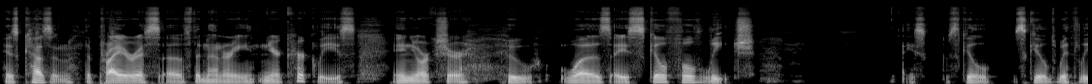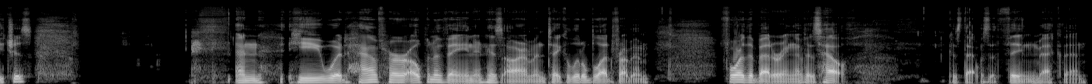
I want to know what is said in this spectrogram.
his cousin, the prioress of the nunnery near Kirklees in Yorkshire, who was a skillful leech. A skill skilled with leeches. And he would have her open a vein in his arm and take a little blood from him for the bettering of his health because that was a thing back then.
